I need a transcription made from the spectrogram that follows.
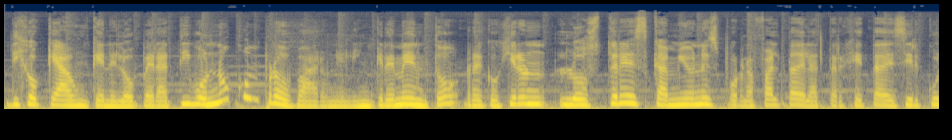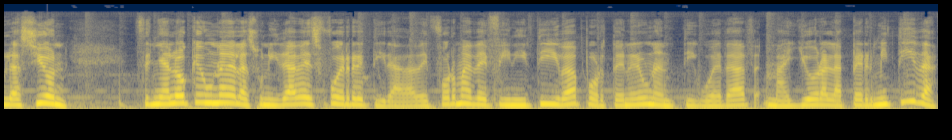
dijo que aunque en el operativo no comprobaron el incremento, recogieron los tres camiones por la falta de la tarjeta de circulación. Señaló que una de las unidades fue retirada de forma definitiva por tener una antigüedad mayor a la permitida.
